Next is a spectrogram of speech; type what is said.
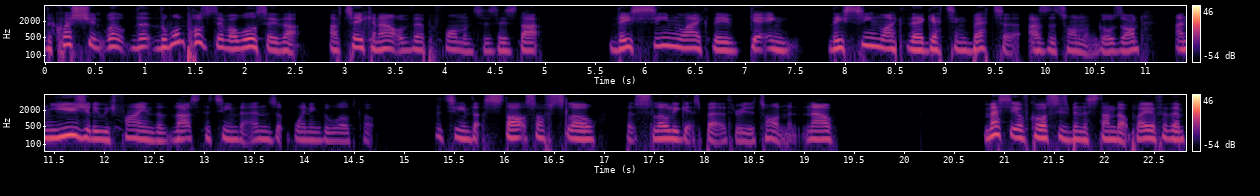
the question, well, the the one positive I will say that I've taken out of their performances is that they seem like they've getting they seem like they're getting better as the tournament goes on. And usually we find that that's the team that ends up winning the World Cup. The team that starts off slow but slowly gets better through the tournament. Now, Messi, of course, has been the standout player for them.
